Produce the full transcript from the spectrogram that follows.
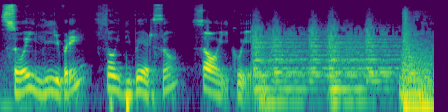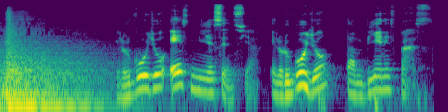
Soy libre, soy diverso, soy queer. El orgullo es mi esencia. El orgullo también es paz.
